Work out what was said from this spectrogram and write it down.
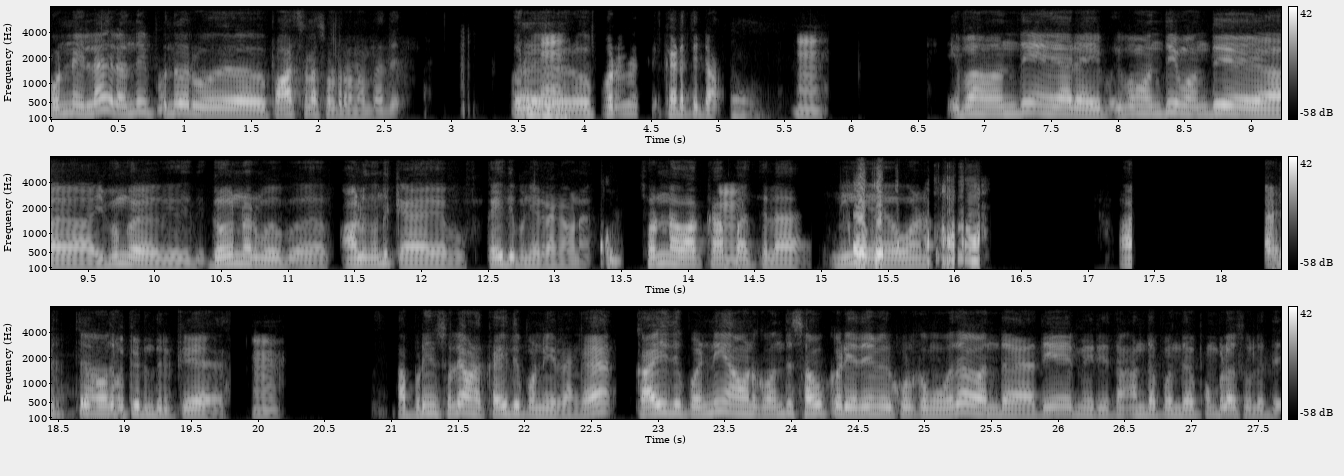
பொண்ணு- இல்ல இதுல வந்து இப்போ வந்து ஒரு பார்சலா சொல்றோம் நம்ம அது. ஒரு பொருளை கடத்திட்டான். ம். இவன் வந்து யாரு? இவ- இவன் வந்து இவன் வந்து இவங்க கவர்னர் ஆளுங்க வந்து கைது பண்ணிடுறாங்க அவனை. சொன்ன வா காப்பாத்தல. நீ. அடுத்து அவனுக்கு இருந்திருக்கு. அப்படின்னு சொல்லி அவனை கைது பண்ணிடுறாங்க. கைது பண்ணி அவனுக்கு வந்து சவுக்கடி அதே மாதிரி கொடுக்கும் போது அந்த அதே மாரி தான் அந்த பொம்பளை சொல்லுது.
